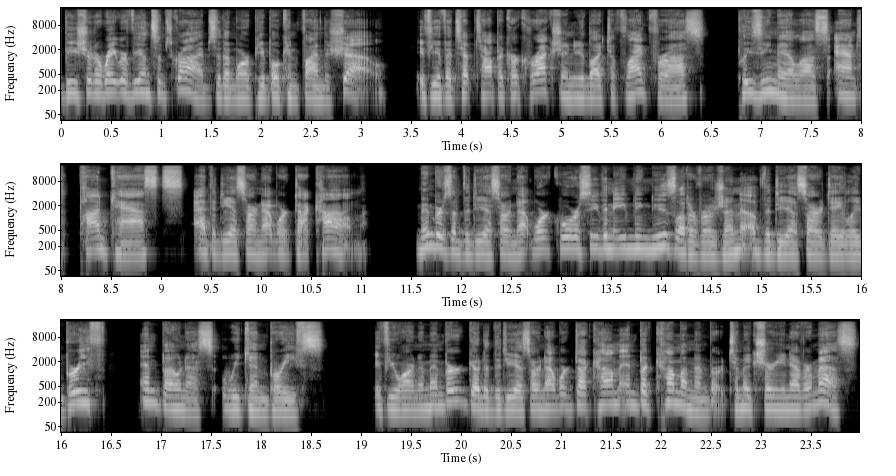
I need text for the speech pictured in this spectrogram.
Be sure to rate, review, and subscribe so that more people can find the show. If you have a tip, topic, or correction you'd like to flag for us, please email us at podcasts at thedsrnetwork.com. Members of the DSR Network will receive an evening newsletter version of the DSR Daily Brief and bonus weekend briefs. If you aren't a member, go to thedsrnetwork.com and become a member to make sure you never miss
